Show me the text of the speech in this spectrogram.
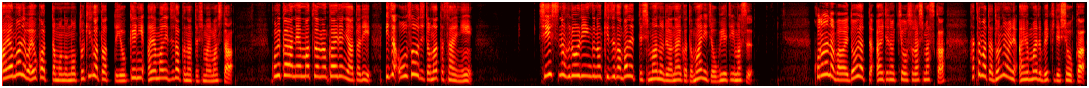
謝ればよかったものの時が経って余計に謝りづらくなってしまいました。これから年末を迎えるにあたりいざ大掃除となった際に寝室のフローリングの傷がバレてしまうのではないかと毎日怯えています。このような場合どうやって相手の気をそらしますか？はたまたどのように謝るべきでしょうか？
